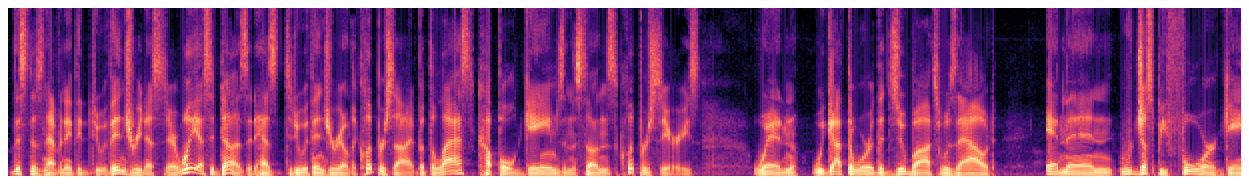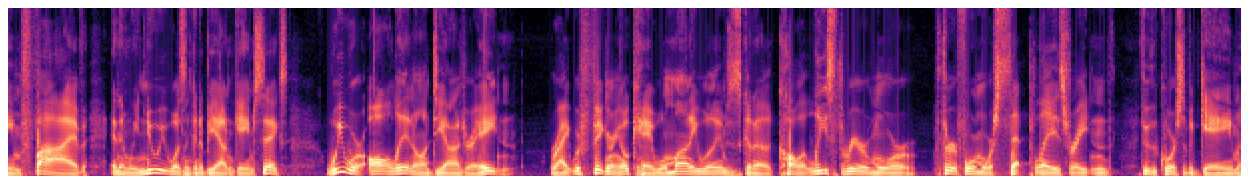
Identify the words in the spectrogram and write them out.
this doesn't have anything to do with injury necessarily. Well, yes, it does. It has to do with injury on the Clipper side. But the last couple games in the Suns Clipper series, when we got the word that Zubac was out, and then just before game five, and then we knew he wasn't going to be out in game six, we were all in on DeAndre Ayton, right? We're figuring, okay, well, Monty Williams is going to call at least three or more, three or four more set plays for Ayton through the course of a game.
